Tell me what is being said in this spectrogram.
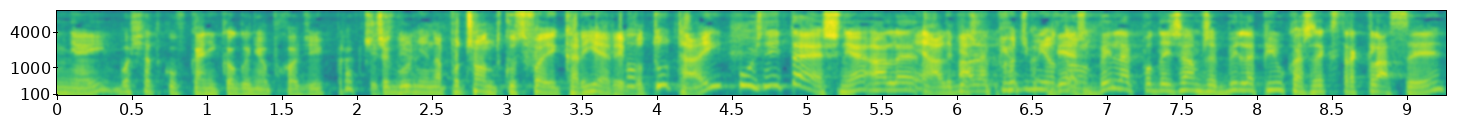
mniej, bo siatkówka nikogo nie obchodzi praktycznie. Szczególnie na początku swojej kariery, bo tutaj Później też, nie? Ale, Nie, ale wiesz, chodzi mi o to- wiesz, byle, podejrzewam, że byle piłkarz ekstraklasy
